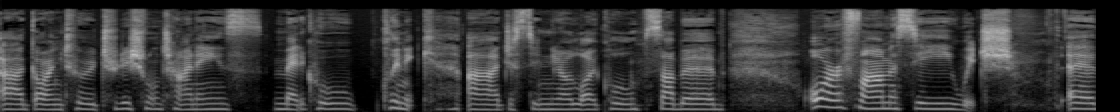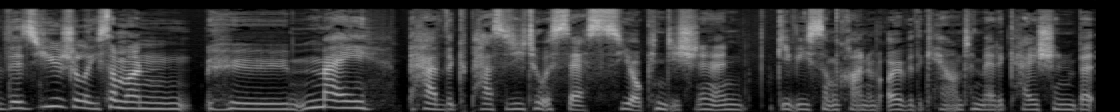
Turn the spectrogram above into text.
uh, going to a traditional Chinese medical clinic uh, just in your local suburb or a pharmacy, which uh, there's usually someone who may have the capacity to assess your condition and give you some kind of over the counter medication, but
